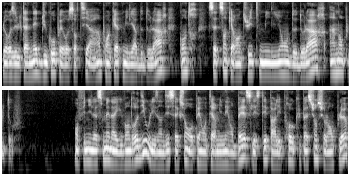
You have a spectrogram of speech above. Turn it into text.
Le résultat net du groupe est ressorti à 1,4 milliard de dollars contre 748 millions de dollars un an plus tôt. On finit la semaine avec vendredi où les indices actions européens ont terminé en baisse, lestés par les préoccupations sur l'ampleur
